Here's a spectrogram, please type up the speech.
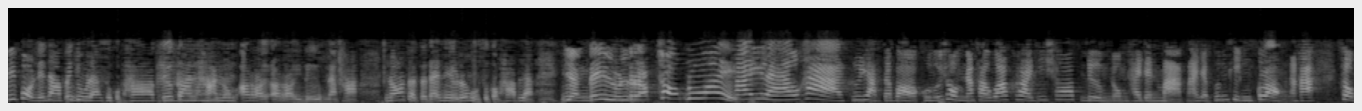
พี่ฝนเนี่ยนะไปดูแลสุขภาพ ด้วยการหานมอร่อยอร่อยดื่มนะคะ นอกจากจะได้ในเรื่องของสุขภาพแล้ว ยังได้ลุ้นรับโชคด้วย ใช่แล้วค่ะ คืออยากจะบอกคุณผู้ชมนะคะ ว่าใครที่ชอบดื่มนมไทยเดนมาร์กนะอย่าเพิ่งทิ้งกล่องนะคะ ส่ง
